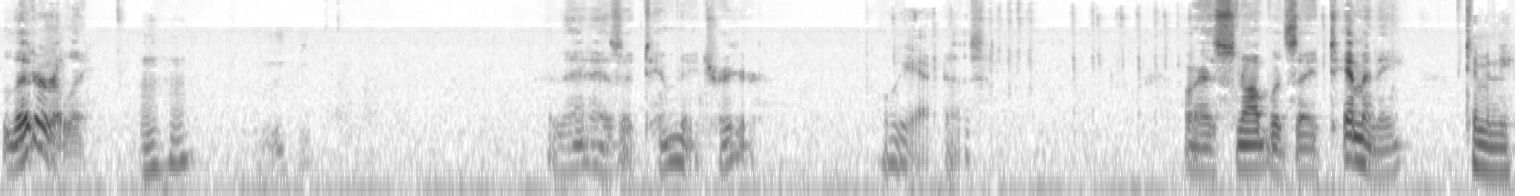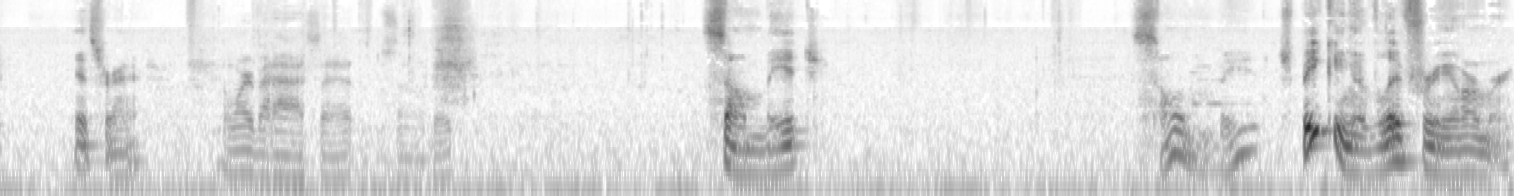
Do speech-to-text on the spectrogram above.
literally, Mm-hmm. and that has a Timney trigger, Oh yeah, it does. or as Snob would say, Timony. Timony. That's right. Don't worry about how I say it, son of a bitch. Some bitch. Some bitch. Speaking of Live Free Armory,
